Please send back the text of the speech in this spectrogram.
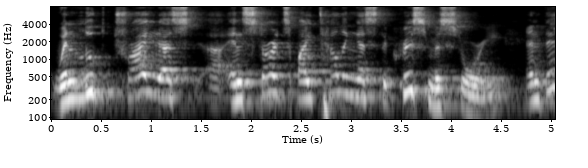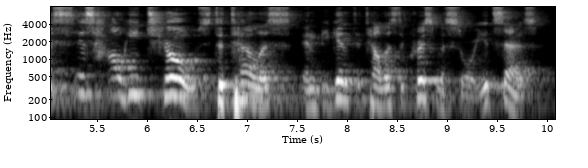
when Luke tried us uh, and starts by telling us the Christmas story. And this is how he chose to tell us and begin to tell us the Christmas story. It says,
